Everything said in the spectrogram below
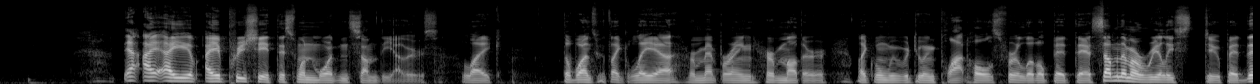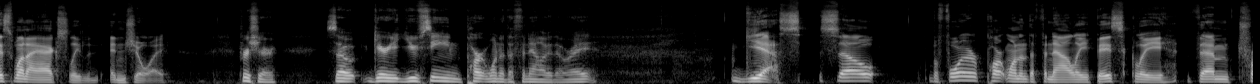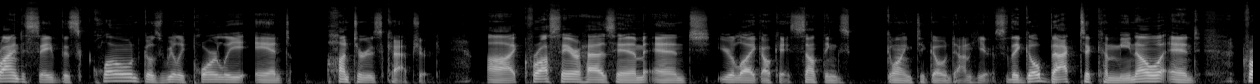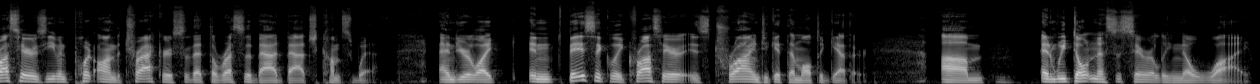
Yeah, I, I I appreciate this one more than some of the others. Like the ones with like Leia remembering her mother, like when we were doing plot holes for a little bit there. Some of them are really stupid. This one I actually enjoy. For sure. So, Gary, you've seen part one of the finale, though, right? Yes. So, before part one of the finale, basically, them trying to save this clone goes really poorly, and Hunter is captured. Uh, Crosshair has him, and you're like, okay, something's going to go down here. So they go back to Kamino, and Crosshair is even put on the tracker so that the rest of the Bad Batch comes with. And you're like, and basically Crosshair is trying to get them all together. Um, and we don't necessarily know why.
